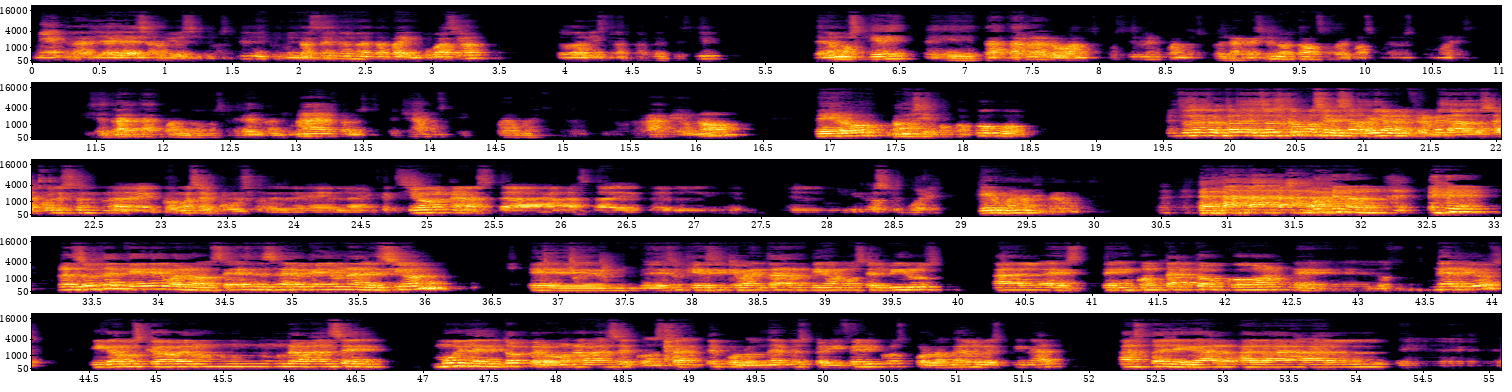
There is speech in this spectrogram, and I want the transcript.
Mientras ya haya desarrollo de signos clínicos. Mientras en una etapa de incubación, todavía es tratable. Es decir, tenemos que eh, tratarla lo antes posible en cuanto a la agresión. Ahorita vamos a ver más o menos cómo es que se trata cuando nos agrede un animal, cuando sospechamos que podemos rabia o no, pero vamos a ir poco a poco. Entonces, doctor, entonces, ¿cómo se desarrolla la enfermedad? O sea, ¿cuáles son, eh, cómo es el curso? Desde la infección hasta, hasta el, el, el individuo se muere. Qué bueno que preguntas. bueno, resulta que, bueno, es necesario que haya una lesión. Eh, eso quiere decir que va a entrar, digamos, el virus al, este, en contacto con eh, los nervios digamos que va a haber un, un, un, avance muy lento, pero un avance constante por los nervios periféricos, por la médula espinal, hasta llegar a la, al, eh,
